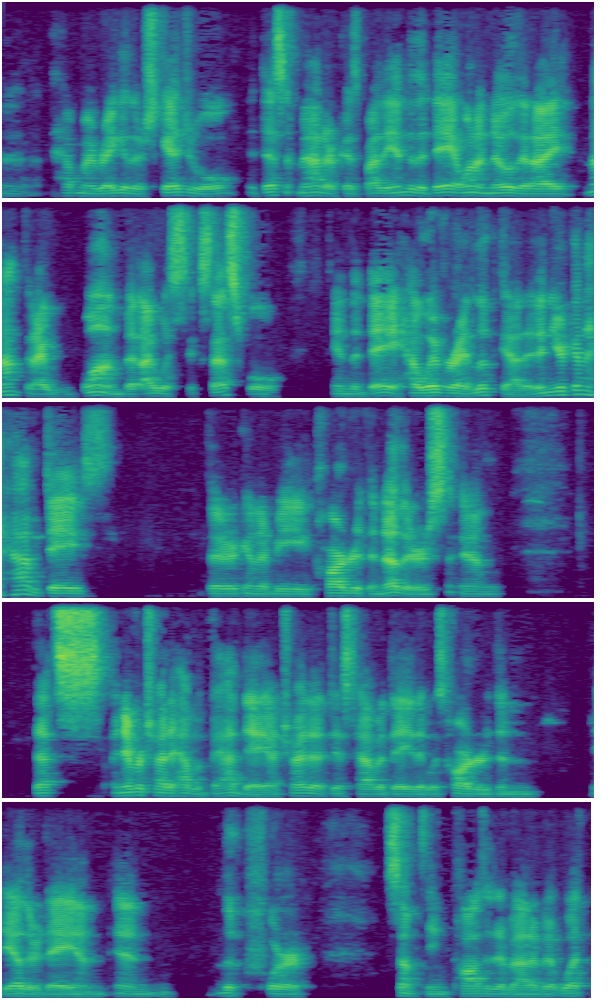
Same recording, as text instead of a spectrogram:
uh, have my regular schedule it doesn't matter because by the end of the day i want to know that i not that i won but i was successful in the day however i looked at it and you're going to have days that are going to be harder than others and that's I never try to have a bad day. I try to just have a day that was harder than the other day and and look for something positive out of it. What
